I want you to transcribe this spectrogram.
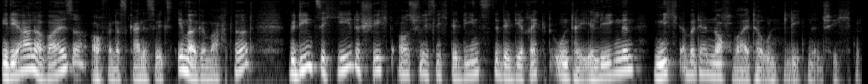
Idealerweise, auch wenn das keineswegs immer gemacht wird, bedient sich jede Schicht ausschließlich der Dienste der direkt unter ihr liegenden, nicht aber der noch weiter unten liegenden Schichten.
